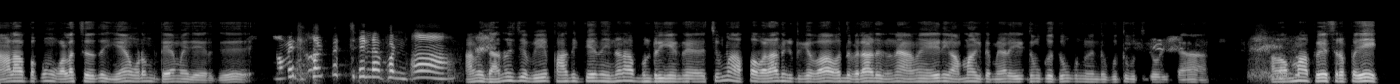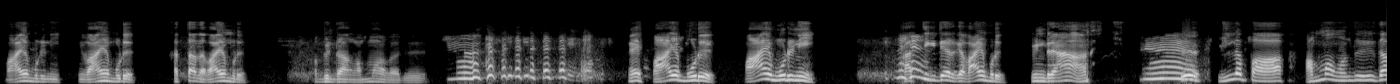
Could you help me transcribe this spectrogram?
நாலா பக்கமும் வளைச்சது ஏன் உடம்பு டேமேஜ் ஆயிருக்கு? அவன் தனுஷ் பாத்துக்கிட்டே இருந்தா என்னடா பண்றீங்கன்னு சும்மா அப்பா விளையாண்டுகிட்டு இருக்க வா வந்து விளையாடுன்னு அவன் ஏறி அம்மா கிட்ட மேல ஏறி துமுக்கு துமுக்குன்னு இந்த குத்து குத்து ஓடிட்டான் அவன் அம்மா பேசுறப்ப ஏய் வாய முடி நீ. நீ வாய முடு. கத்தாத வாய முடு. அப்படின்றாங்க அம்மா அது ஏய் வாய மூடு. வாய மூடு நீ. கத்திக்கிட்டே இருக்க. வாய மூடு. அப்படின்றான். இல்லப்பா. அம்மா வந்து இதா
